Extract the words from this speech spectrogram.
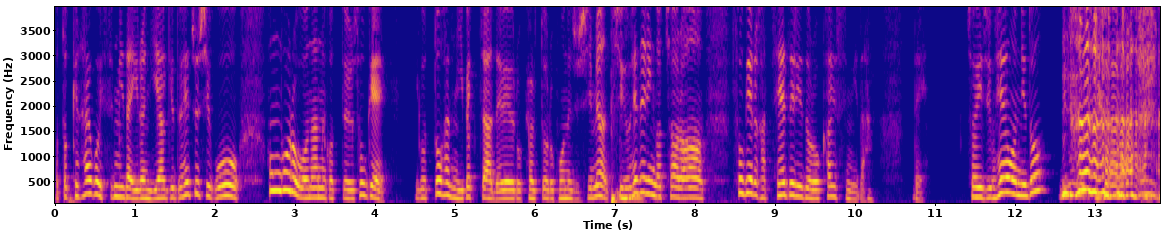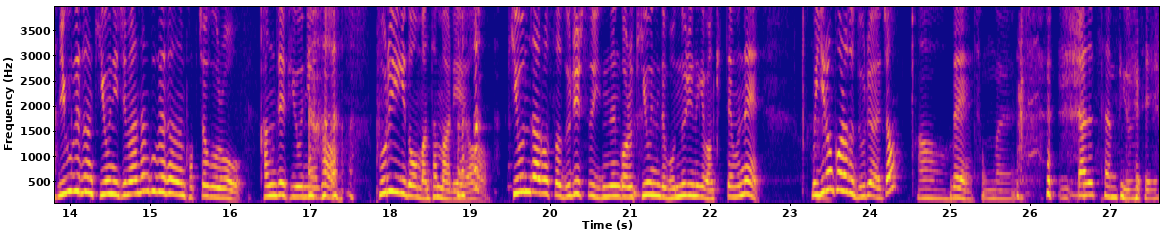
어떻게 살고 있습니다 이런 이야기도 해주시고 홍보를 원하는 것들 소개 이것도 한 200자 내외로 별도로 보내주시면 지금 해드린 것처럼 소개를 같이 해드리도록 하겠습니다. 네. 저희 지금 혜영 언니도 미국, 미국에서는 기혼이지만 한국에서는 법적으로 강제 비혼이어서 불이익이 너무 많단 말이에요. 기혼자로서 누릴 수 있는 거를 기혼인데 못 누리는 게 많기 때문에 뭐 이런 거라도 누려야죠? 아, 네. 정말 이 따뜻한 비혼세.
